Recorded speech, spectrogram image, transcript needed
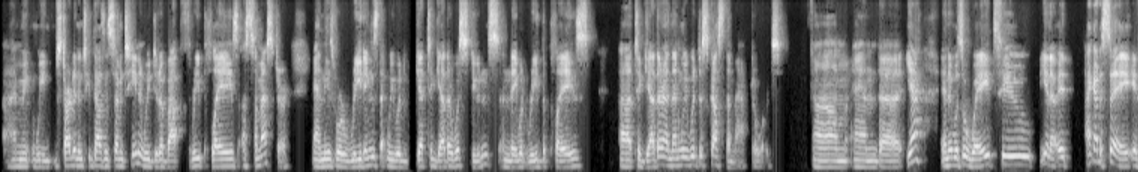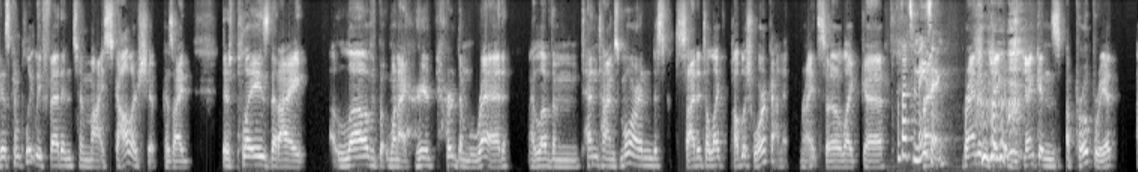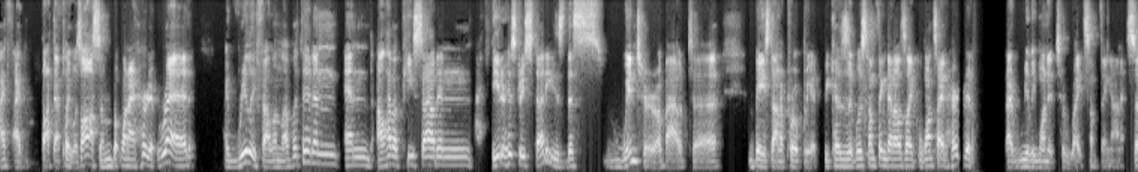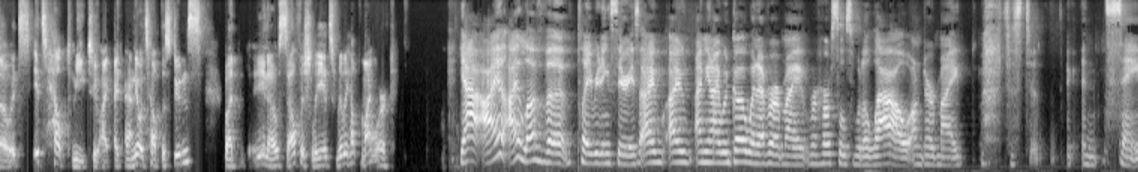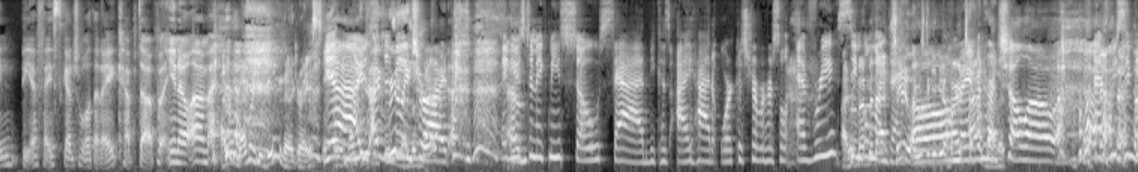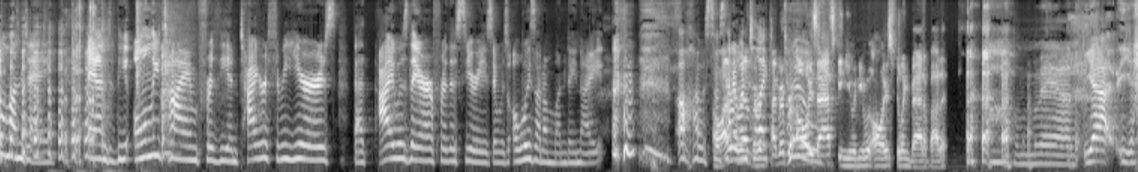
I mean, we started in 2017 and we did about three plays a semester. And these were readings that we would get together with students and they would read the plays uh, together and then we would discuss them afterwards. Um, and uh, yeah, and it was a way to, you know, it, I got to say, it has completely fed into my scholarship because I, there's plays that I loved, but when I heard heard them read, I love them ten times more, and just decided to like publish work on it. Right, so like uh, oh, that's amazing. Branden, Branden Jacobs Jenkins, appropriate. I, I thought that play was awesome, but when I heard it read, I really fell in love with it, and and I'll have a piece out in theater history studies this winter about uh, based on appropriate because it was something that I was like once I'd heard it, I really wanted to write something on it. So it's it's helped me too. I, I know it's helped the students, but you know, selfishly, it's really helped my work. Yeah, I I love the play reading series. I I I mean, I would go whenever my rehearsals would allow under my just insane BFA schedule that I kept up. You know, um, I remember you being there, Grace. Yeah, I, I, really tried. it um, used to make me so sad because I had orchestra rehearsal every I single Monday. That too. I used to give you a hard oh, time her cello every single Monday, and the only time for the entire three years that I was there for this series, it was always on a Monday night. oh, I was so oh, sad. I, remember, I went to like. I remember two. always asking you, and you were always feeling bad about it oh man. Yeah yeah.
